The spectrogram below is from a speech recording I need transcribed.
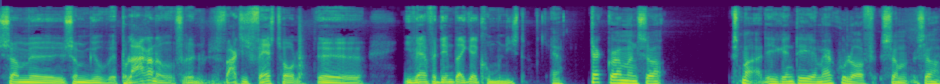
som, øh, som jo polakkerne øh, faktisk fastholder, øh, i hvert fald dem, der ikke er kommunister. Ja, der gør man så smart igen. Det er Merkulov, som så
